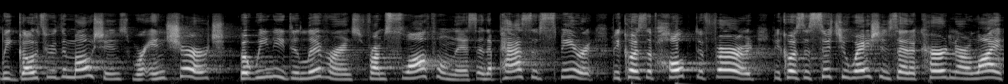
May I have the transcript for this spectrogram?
we go through the motions, we're in church, but we need deliverance from slothfulness and a passive spirit because of hope deferred, because of situations that occurred in our life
